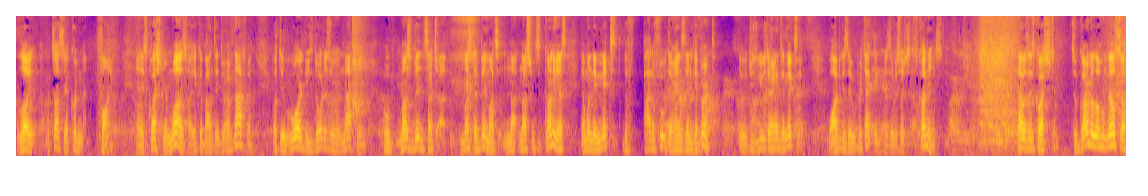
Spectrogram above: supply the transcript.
loy matzasi I couldn't find. And his question was, Hayikabante to Rav Nachman. But they were these daughters of Nachman, who must been such must have been nashim tzidkanias, that when they mixed the pot of food, their hands didn't get burnt. They would just use their hands and mix it. Why? Because they were protected, because they were such tzidkanias. That was his question. So Garmeluhu Milsa,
